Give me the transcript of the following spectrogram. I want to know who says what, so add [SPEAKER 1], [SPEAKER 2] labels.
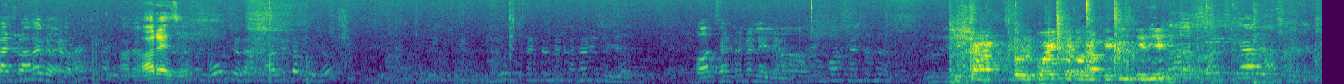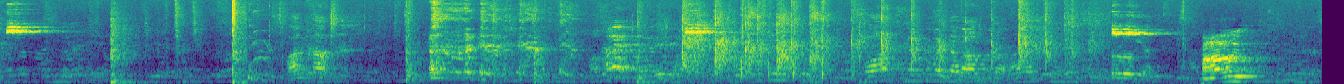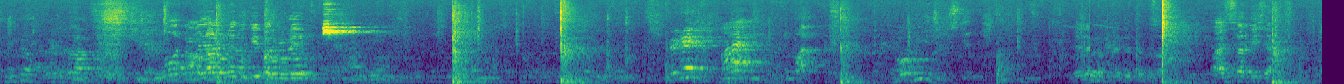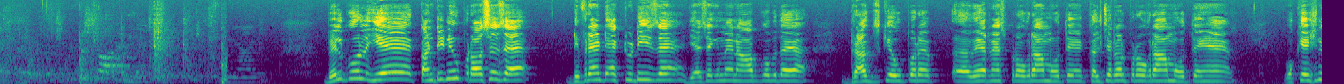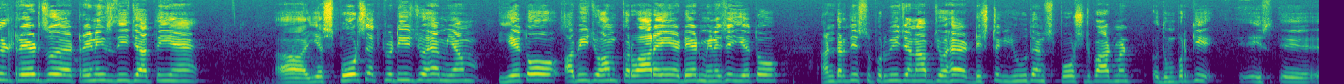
[SPEAKER 1] आ रहा है sir
[SPEAKER 2] start तो पॉइंट कटोरा आपके टीम के लिए। फाउल
[SPEAKER 3] बिल्कुल, ये कंटिन्यू प्रोसेस है। डिफरेंट एक्टिविटीज़ हैं। जैसे कि मैंने आपको बताया ड्रग्स के ऊपर अवेयरनेस प्रोग्राम होते हैं कल्चरल प्रोग्राम होते हैं वोकेशनल ट्रेड्स ट्रेनिंग्स दी जाती हैं। ये स्पोर्ट्स एक्टिविटीज़ जो है मियाम ये तो अभी जो हम करवा रहे हैं, डेढ़ महीने से, ये तो अंडर द सुपरविजन आप जो है district youth and sports department Udhampur की इस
